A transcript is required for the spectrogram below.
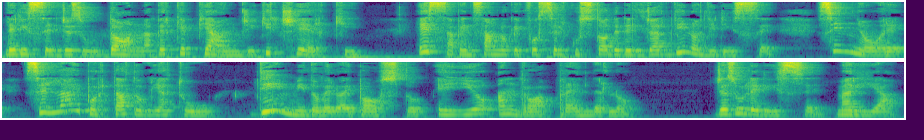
Le disse Gesù, Donna, perché piangi? Chi cerchi? Essa, pensando che fosse il custode del giardino, gli disse, Signore, se l'hai portato via tu, dimmi dove lo hai posto e io andrò a prenderlo. Gesù le disse, Maria.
